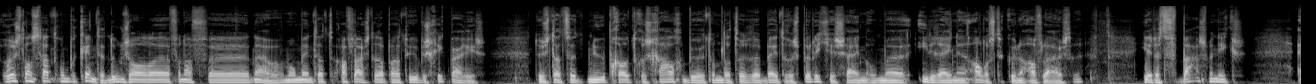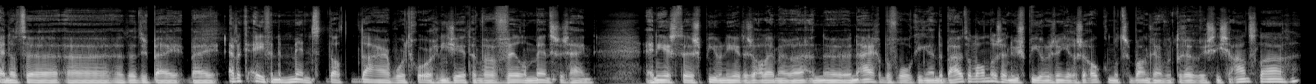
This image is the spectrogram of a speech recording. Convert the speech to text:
Rusland staat erom bekend. Dat doen ze al uh, vanaf nou, het moment dat afluisterapparatuur beschikbaar is. Dus dat het nu op grotere schaal gebeurt... omdat er betere spulletjes zijn om iedereen en alles te kunnen afluisteren. Ja, dat verbaast me niks. En dat, uh, uh, dat is bij, bij elk evenement dat daar wordt georganiseerd... en waar veel mensen zijn. En eerst uh, spioneerden ze alleen maar een, hun eigen bevolking en de buitenlanders. En nu spioneren ze ook omdat ze bang zijn voor terroristische aanslagen.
